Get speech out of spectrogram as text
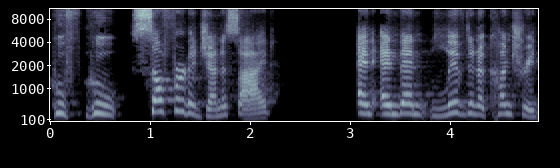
who who suffered a genocide and and then lived in a country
